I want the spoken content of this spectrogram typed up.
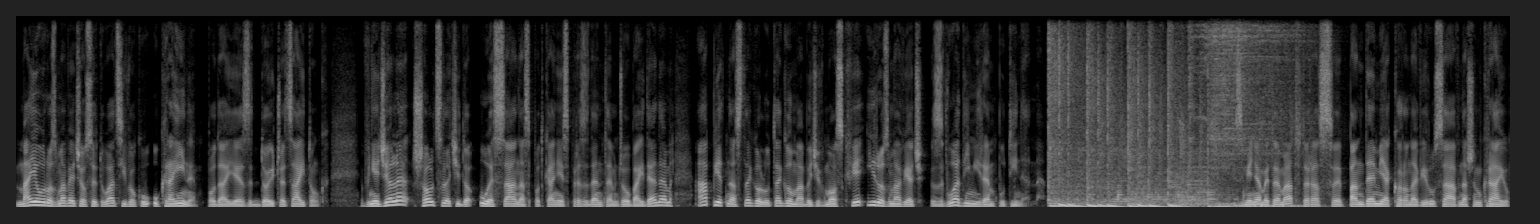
mają rozmawiać o sytuacji wokół Ukrainy, podaje z Deutsche Zeitung. W niedzielę Scholz leci do USA na spotkanie z prezydentem Joe Bidenem, a 15 lutego ma być w Moskwie i rozmawiać z Władimirem Putinem. Zmieniamy temat. Teraz pandemia koronawirusa w naszym kraju.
